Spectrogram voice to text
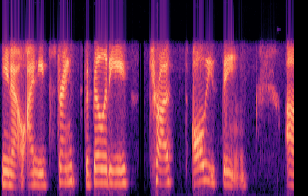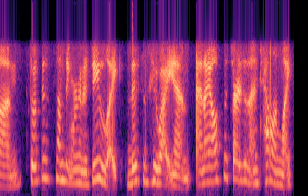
You know, I need strength, stability, trust, all these things. Um, so if this is something we're going to do, like this is who I am. And I also started to then tell him, like,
